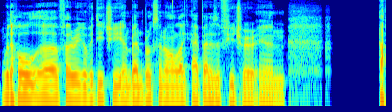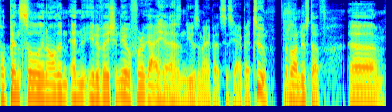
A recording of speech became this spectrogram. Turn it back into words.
with the whole uh, Federico Viticci and Ben Brooks and all, like iPad is a future in Apple Pencil and all the innovation. You know, for a guy who hasn't used an iPad since the iPad 2, there's a lot of new stuff. Um,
